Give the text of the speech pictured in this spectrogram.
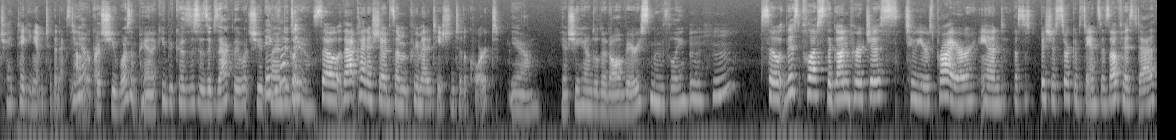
tra- taking him to the next town yeah, because she wasn't panicky because this is exactly what she had planned Exactly. to do. So that kind of showed some premeditation to the court. Yeah. Yeah, she handled it all very smoothly. Mm-hmm. So this plus the gun purchase two years prior and the suspicious circumstances of his death,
